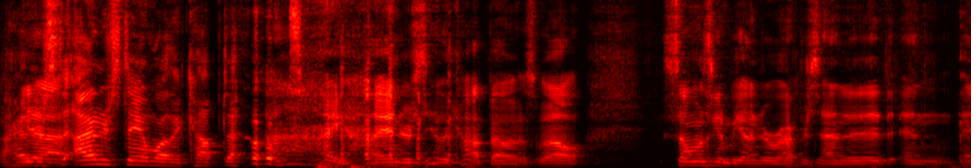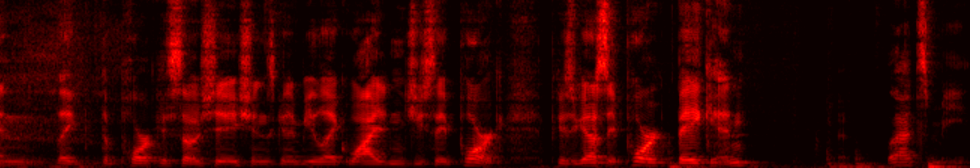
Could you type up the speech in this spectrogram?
I, Yeah. understand, I understand why they copped out. I, I understand the cop out as well. Someone's gonna be underrepresented, and and like the pork association is gonna be like, why didn't you say pork? Because you gotta say pork, bacon. That's meat.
